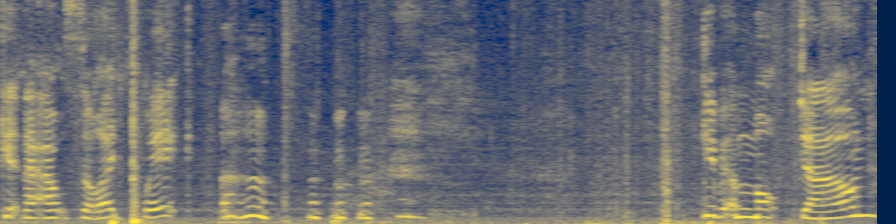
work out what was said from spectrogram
Get that outside quick. give it a mop down.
